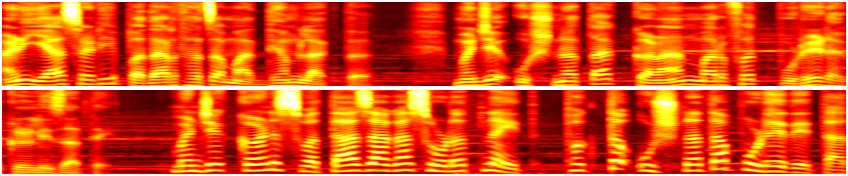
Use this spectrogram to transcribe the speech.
आणि यासाठी पदार्थाचा माध्यम लागतं. म्हणजे उष्णता कणांमार्फत पुढे ढकलली जाते. म्हणजे कण स्वतः जागा सोडत नाहीत फक्त उष्णता पुढे देतात.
